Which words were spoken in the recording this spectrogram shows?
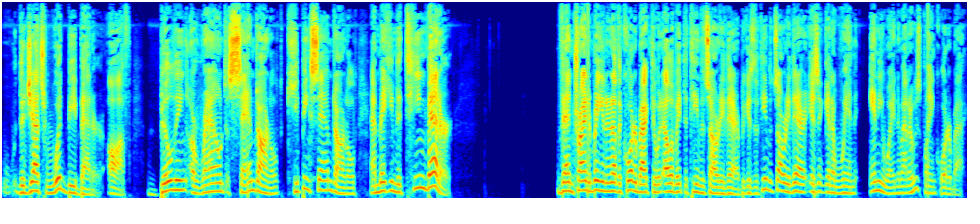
the Jets would be better off building around Sam Darnold, keeping Sam Darnold and making the team better than trying to bring in another quarterback that would elevate the team that's already there because the team that's already there isn't going to win anyway, no matter who's playing quarterback.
